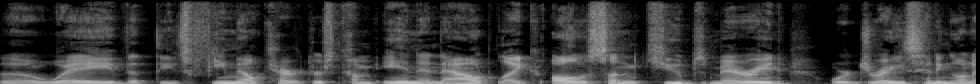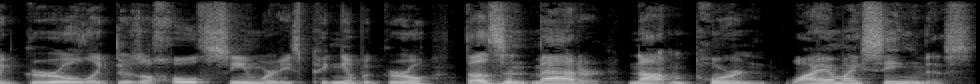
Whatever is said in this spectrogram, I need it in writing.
the way that these female characters come in and out. Like all of a sudden, Cube's married or Dre's hitting on a girl. Like there's a whole scene where he's picking up a girl. Doesn't matter. Not important. Why am I seeing this?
